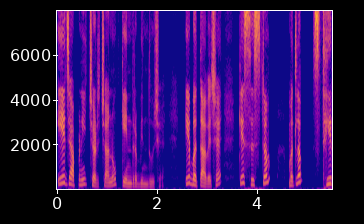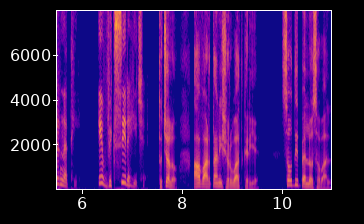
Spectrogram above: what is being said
એ જ આપણી ચર્ચાનું કેન્દ્રબિંદુ છે. એ બતાવે છે કે સિસ્ટમ મતલબ સ્થિર નથી એ વિકસી રહી છે. તો ચલો આ વાર્તાની શરૂઆત કરીએ. સૌથી પહેલો સવાલ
